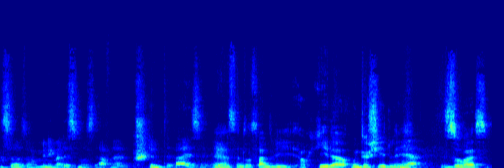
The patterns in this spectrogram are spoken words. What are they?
so, so Minimalismus auf eine bestimmte Weise. Ja, es ist interessant, wie auch jeder unterschiedlich ja. sowas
